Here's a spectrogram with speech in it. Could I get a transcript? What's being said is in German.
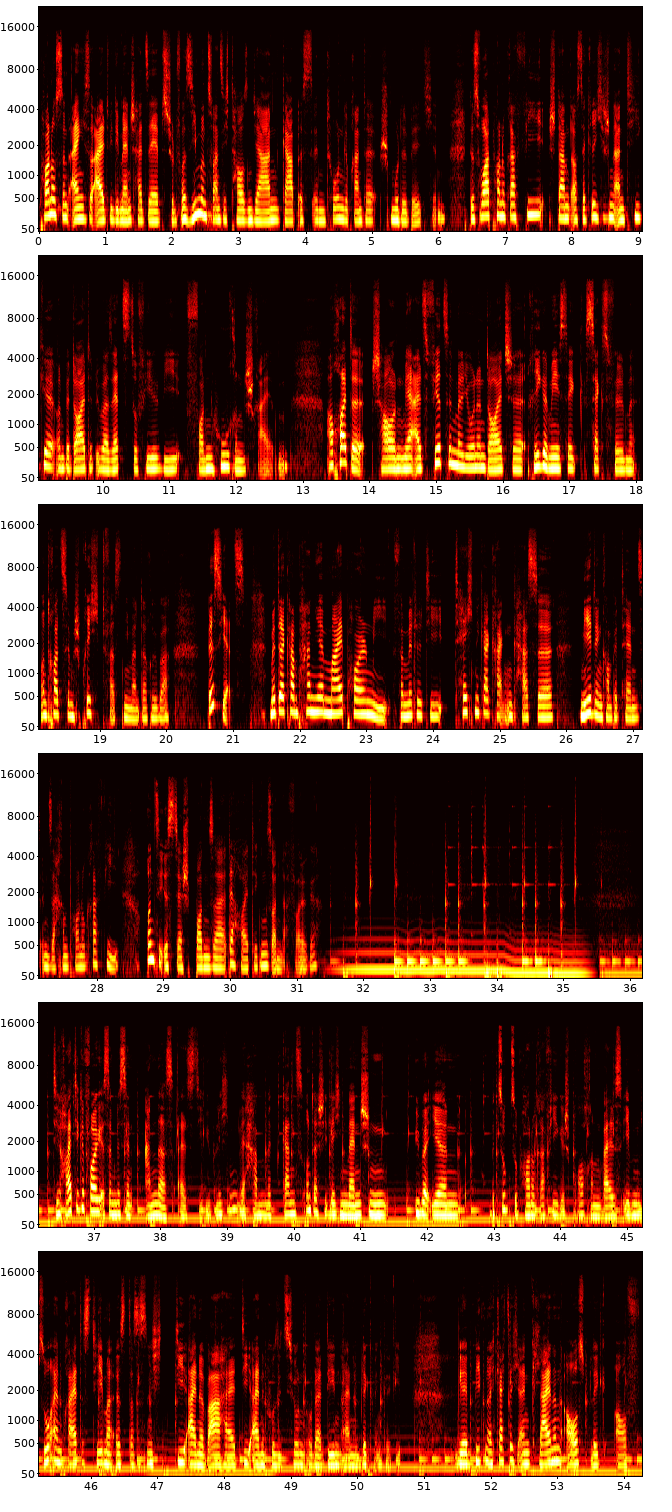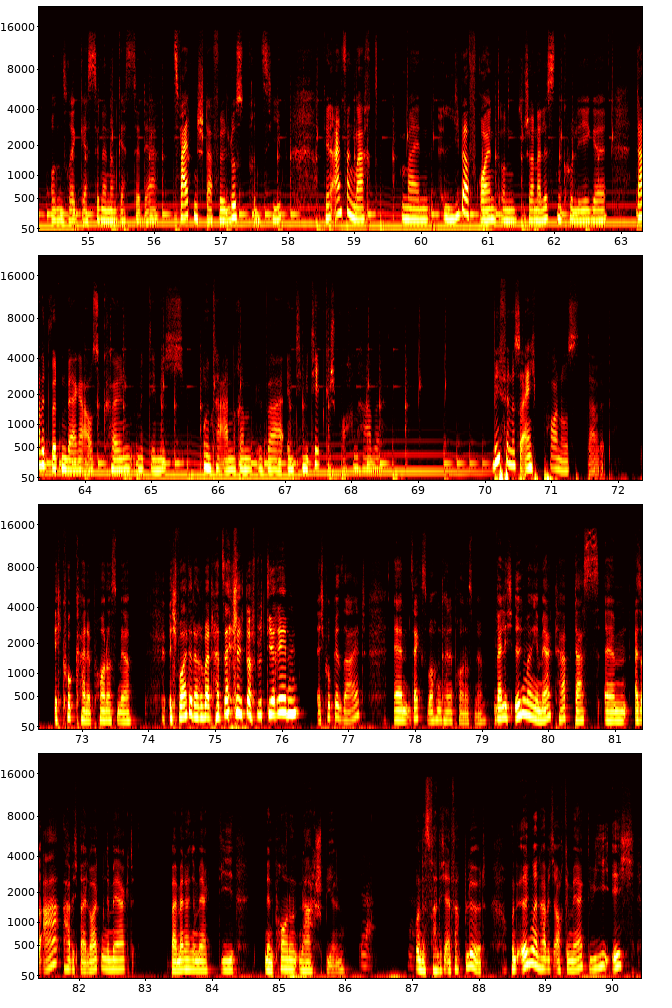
Pornos sind eigentlich so alt wie die Menschheit selbst. Schon vor 27.000 Jahren gab es in Ton gebrannte Schmuddelbildchen. Das Wort Pornografie stammt aus der griechischen Antike und bedeutet übersetzt so viel wie von Huren schreiben. Auch heute schauen mehr als 14 Millionen Deutsche regelmäßig Sexfilme und trotzdem spricht fast niemand darüber. Bis jetzt. Mit der Kampagne My Porn Me vermittelt die Techniker Krankenkasse Medienkompetenz in Sachen Pornografie und sie ist der Sponsor der heutigen Sonderfolge. Die heutige Folge ist ein bisschen anders als die üblichen. Wir haben mit ganz unterschiedlichen Menschen über ihren Bezug zu Pornografie gesprochen, weil es eben so ein breites Thema ist, dass es nicht die eine Wahrheit, die eine Position oder den einen Blickwinkel gibt. Wir bieten euch gleichzeitig einen kleinen Ausblick auf unsere Gästinnen und Gäste der zweiten Staffel Lustprinzip. Den Anfang macht mein lieber Freund und Journalistenkollege David Württemberger aus Köln, mit dem ich unter anderem über Intimität gesprochen habe. Wie findest du eigentlich Pornos, David? Ich gucke keine Pornos mehr. Ich wollte darüber tatsächlich doch mit dir reden. Ich gucke seit ähm, sechs Wochen keine Pornos mehr. Weil ich irgendwann gemerkt habe, dass, ähm, also A, habe ich bei Leuten gemerkt, bei Männern gemerkt, die einen Porno nachspielen. Ja. ja. Und das fand ich einfach blöd. Und irgendwann habe ich auch gemerkt, wie ich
